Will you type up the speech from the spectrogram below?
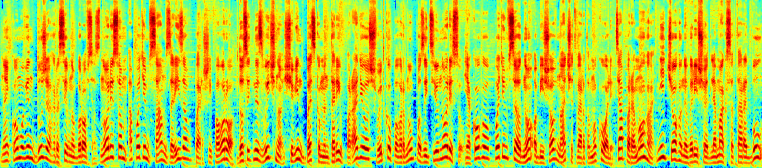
на якому він дуже агресивно боровся з Норрісом, а потім сам зарізав перший поворот. Досить незвично, що він без коментарів по радіо швидко повернув позицію Норрісу, якого потім все одно обійшов на четвертому колі. Ця перемога нічого не вирішує для Макса та Red Bull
